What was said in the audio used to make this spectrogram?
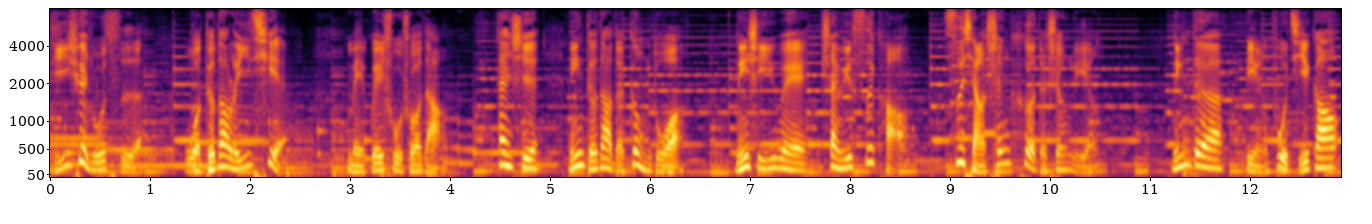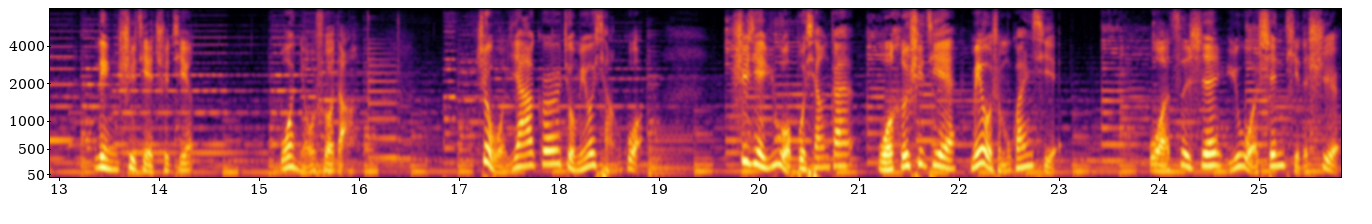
的确如此，我得到了一切。玫瑰树说道。但是您得到的更多，您是一位善于思考、思想深刻的生灵，您的禀赋极高，令世界吃惊。蜗牛说道：“这我压根儿就没有想过，世界与我不相干，我和世界没有什么关系，我自身与我身体的事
